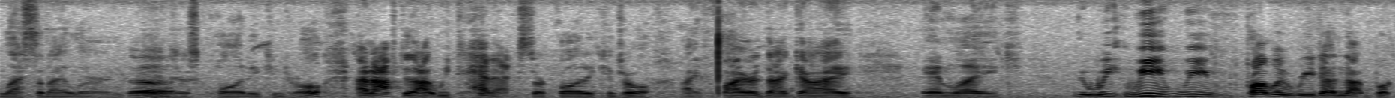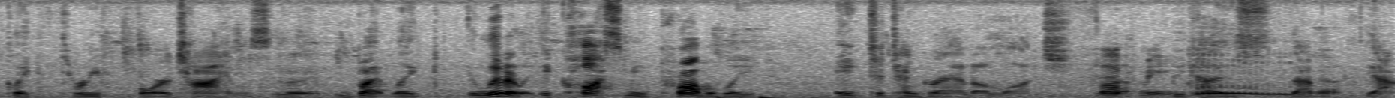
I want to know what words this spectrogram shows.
lesson I learned in just quality control. And after that, we 10x our quality control. I fired that guy, and like we we we've probably redone that book like three four times. Right. But like literally, it cost me probably eight to ten grand on launch Fuck me. because that yeah.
